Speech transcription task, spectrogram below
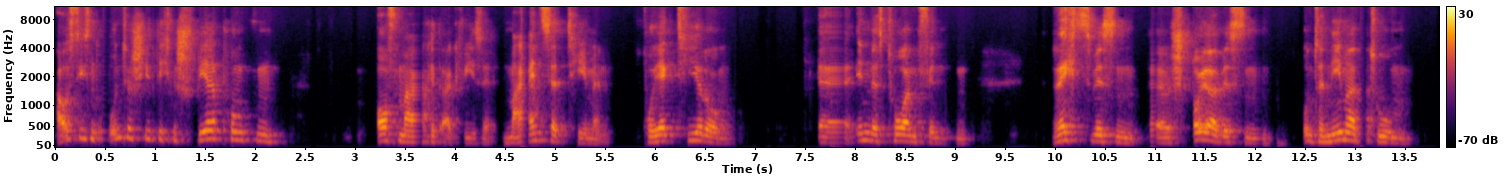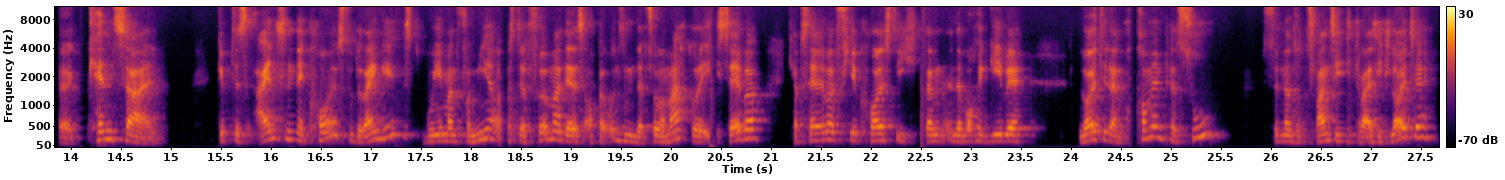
aus diesen unterschiedlichen Schwerpunkten Off-Market-Akquise, Mindset-Themen, Projektierung, äh, Investoren finden, Rechtswissen, äh, Steuerwissen, Unternehmertum, äh, Kennzahlen, gibt es einzelne Calls, wo du reingehst, wo jemand von mir aus der Firma, der das auch bei uns in der Firma macht, oder ich selber, ich habe selber vier Calls, die ich dann in der Woche gebe, Leute dann kommen per Zoom, sind dann so 20, 30 Leute,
